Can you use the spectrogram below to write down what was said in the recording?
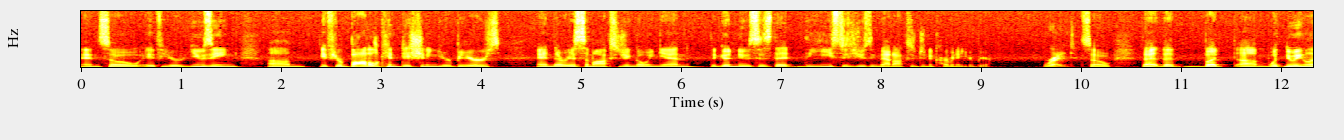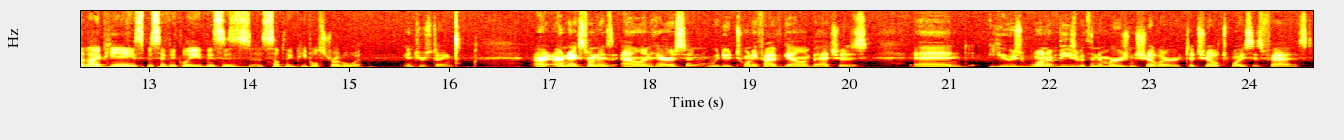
And so if you're using, um, if you're bottle conditioning your beers and there is some oxygen going in, the good news is that the yeast is using that oxygen to carbonate your beer. Right. So that that, but um, with New England IPA specifically, this is something people struggle with. Interesting. All right, our next one is Alan Harrison. We do 25 gallon batches and use one of these with an immersion chiller to chill twice as fast.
